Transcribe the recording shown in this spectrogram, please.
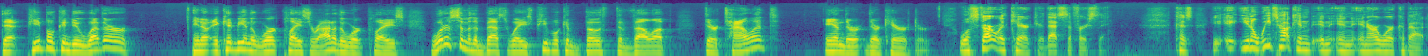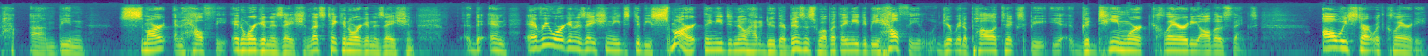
that people can do, whether you know, it could be in the workplace or out of the workplace. What are some of the best ways people can both develop their talent and their, their character? We'll start with character. That's the first thing. Because, you know, we talk in, in, in our work about um, being smart and healthy an organization. Let's take an organization and every organization needs to be smart. They need to know how to do their business well, but they need to be healthy. Get rid of politics, be good teamwork, clarity, all those things. Always start with clarity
